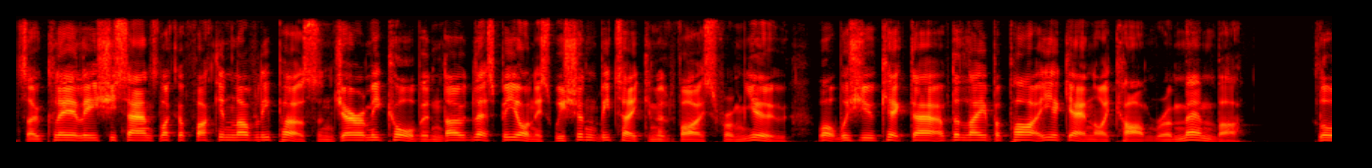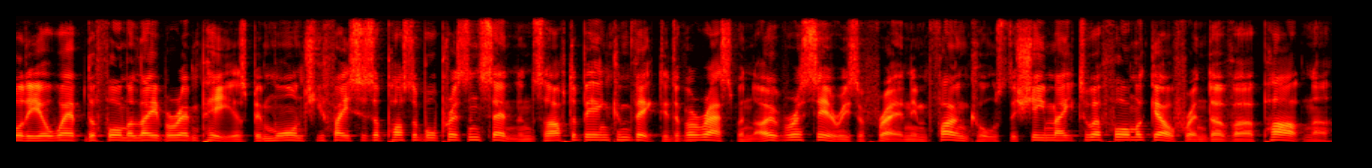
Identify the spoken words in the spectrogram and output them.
So clearly she sounds like a fucking lovely person, Jeremy Corbyn, though let's be honest, we shouldn't be taking advice from you. What was you kicked out of the Labour Party again? I can't remember. Claudia Webbe, the former Labour MP, has been warned she faces a possible prison sentence after being convicted of harassment over a series of threatening phone calls that she made to a former girlfriend of her partner.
